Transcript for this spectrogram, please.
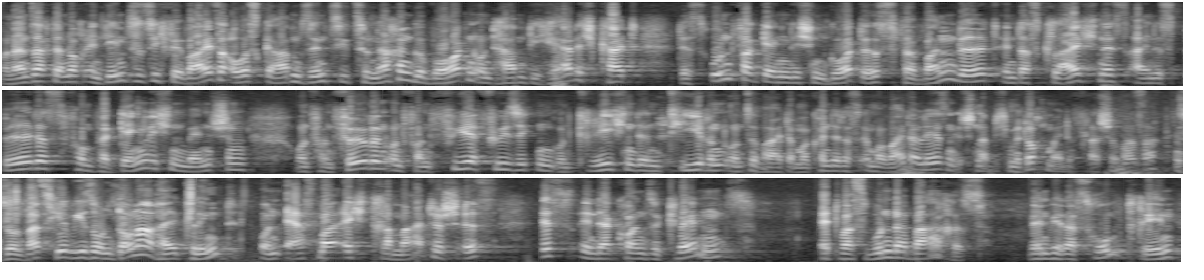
Und dann sagt er noch, indem sie sich für weise ausgaben, sind sie zu Narren geworden und haben die Herrlichkeit des unvergänglichen Gottes verwandelt in das Gleichnis eines Bildes vom vergänglichen Menschen und von Vögeln und von vierfüßigen und kriechenden Tieren und so weiter. Man könnte das immer weiterlesen. Jetzt schnappe ich mir doch meine Flasche Wasser. So, und was hier wie so ein Donnerhall klingt und erstmal echt dramatisch ist, ist in der Konsequenz etwas Wunderbares wenn wir das rumdrehen,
